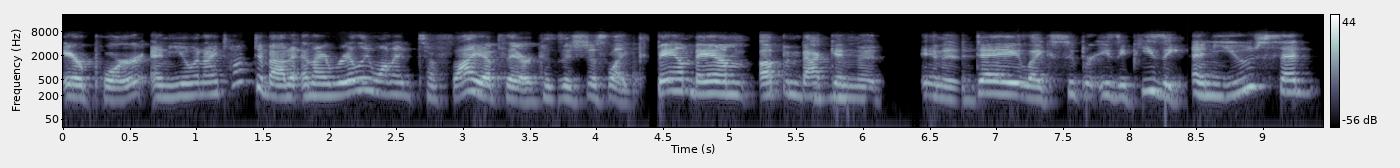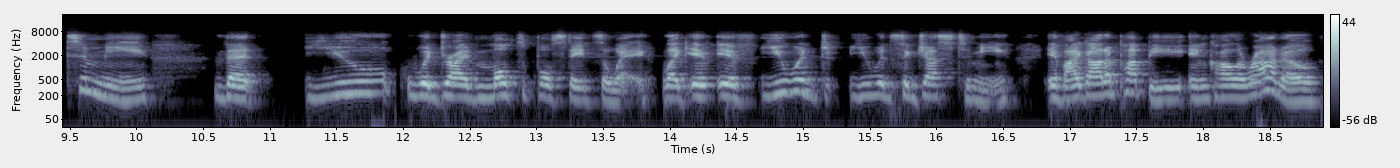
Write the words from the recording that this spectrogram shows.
airport and you and I talked about it and I really wanted to fly up there cuz it's just like bam bam up and back mm-hmm. in a in a day like super easy peasy. And you said to me that you would drive multiple states away. Like if, if you would you would suggest to me if i got a puppy in colorado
